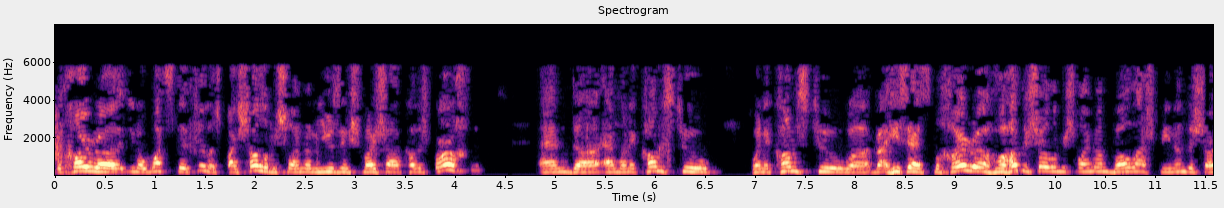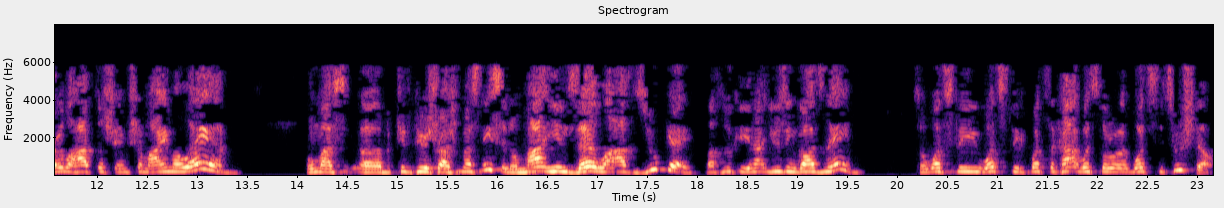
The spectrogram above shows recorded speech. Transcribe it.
the chayra, you know, what's the chilish? By shalom b'shalom, I'm using shmoy shal kodesh baruch. And, uh, and when it comes to, when it comes to, uh, he says, l'chayra hu had shalom b'shalom bo lashminan, the shoyl lahatel shem shamayim aleim umas uh, Pirish Rashi mas nisin umayin zel la'achzuke la'achzuke. You're not using God's name. So what's the what's the what's the what's the what's the tushtel?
